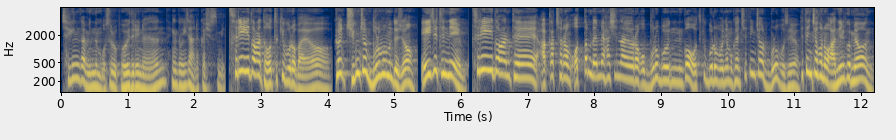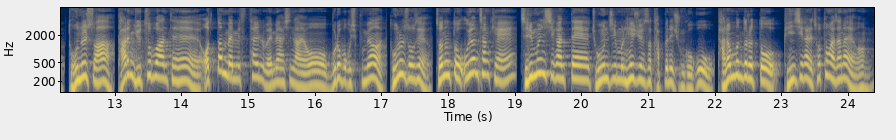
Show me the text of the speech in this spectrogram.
책임감 있는 모습을 보여드리는 행동이지 않을까 싶습니다. 트레이더한테 어떻게 물어봐요? 그냥 지금처럼 물어보면 되죠. 에이제트님 트레이더한테 아까처럼 어떤 매매 하시나요?라고 물어보는 거 어떻게 물어보냐면 그냥 채팅창으로 물어보세요. 채팅창으로 안 읽으면 돈을 쏴. 다른 유튜버한테 어떤 매매 스타일로 매매하시나요? 물어보고 싶 으면 돈을 쏘세요. 저는 또 우연찮게 질문 시간 때 좋은 질문 해주셔서 답변해 준 거고 다른 분들은 또 빈 시간에 소통하잖아요.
